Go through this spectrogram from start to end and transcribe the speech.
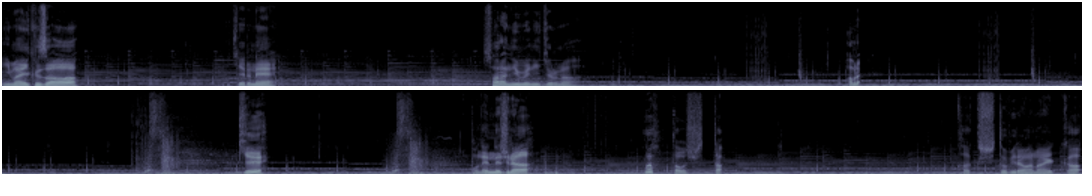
今行くぞ。いけるね。さらに上に行けるな。危ない。け。ねんねしな。はっ倒した。隠し扉はないか。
